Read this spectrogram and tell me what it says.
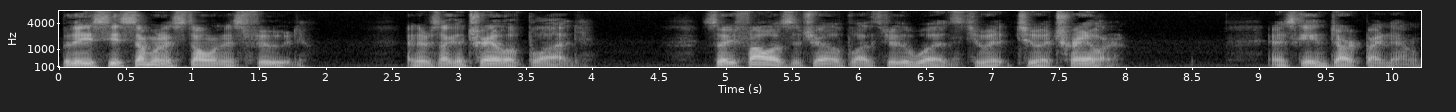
But then you see someone has stolen his food, and there's like a trail of blood. So he follows the trail of blood through the woods to a to a trailer, and it's getting dark by now.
